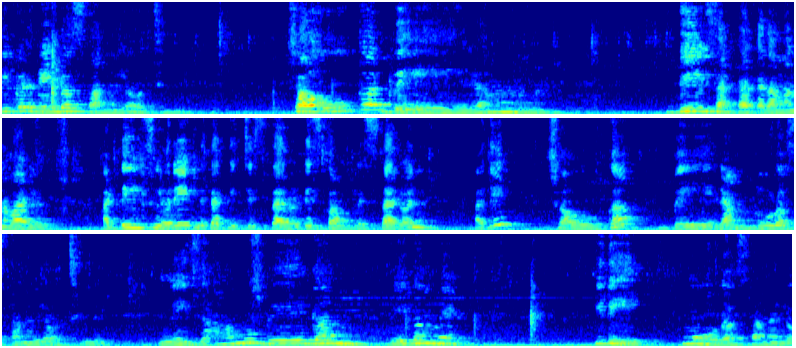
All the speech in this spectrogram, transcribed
ఇక్కడ రెండో స్థానంలో వచ్చింది. చౌక బేరం. డీల్స్ అంటారు కదా మన వాళ్ళు. ఆ డీల్స్లో రేట్లు తగ్గించిస్తారు డిస్కౌంట్లు ఇస్తారు అని. అది చౌక బేరం మూడో స్థానంలో వచ్చింది. నిజాము బేగం బేగం మేట్. ఇది మూడో స్థానంలో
